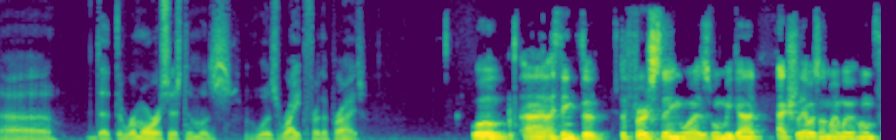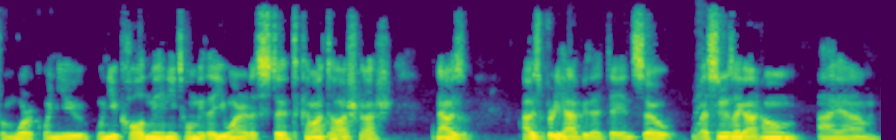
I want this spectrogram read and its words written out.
uh, that the Remora system was was right for the prize? Well, uh, I think the the first thing was when we got. Actually, I was on my way home from work when you when you called me and you told me that you wanted us to, to come out to Oshkosh, and I was I was pretty happy that day. And so as soon as I got home, I um,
